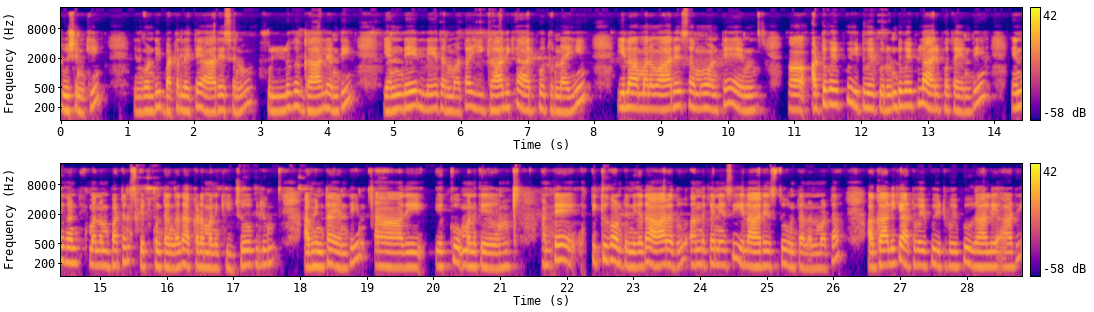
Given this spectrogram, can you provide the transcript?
ట్యూషన్కి. ఇదిగోండి బట్టలు అయితే ఆరేసాను. ఫుల్గా గాలి అండి. ఎండే లేదనమాట ఈ గాలికి ఆరిపోతున్నాయి. ఇలా మనం ఆరేసాము అంటే అటువైపు ఇటువైపు రెండు వైపులా ఆరిపోతాయండి. ఎందుకంటే మనం బటన్స్ పెట్టుకుంటాం కదా అక్కడ మనకి జోబులు అవి ఉంటాయండి. అది ఎక్కువ మనకి అంటే థిక్గా ఉంటుంది కదా ఆరదు. అందుకనేసి ఇలా ఆరేస్తూ ఉంటానన్నమాట. ఆ గాలికి అటువైపు ఇటువైపు గాలి ఆడి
